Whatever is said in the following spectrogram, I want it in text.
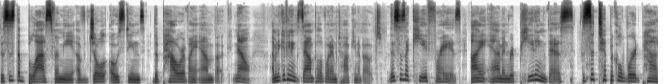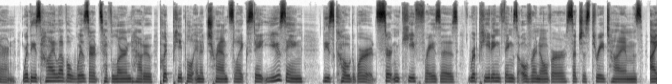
This is the blasphemy of Joel Osteen's The Power of I Am book. Now, I'm going to give you an example of what I'm talking about. This is a key phrase. I am, and repeating this, this is a typical word pattern where these high level wizards have learned how to put people in a trance like state using these code words, certain key phrases, repeating things over and over, such as three times, I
